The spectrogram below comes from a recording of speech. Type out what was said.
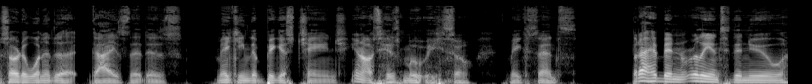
sort of one of the guys that is making the biggest change. You know, it's his movie, so makes sense. But I have been really into the new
